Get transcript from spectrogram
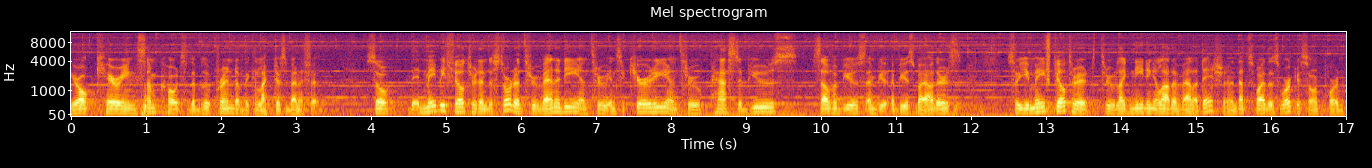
You're all carrying some code to the blueprint of the collective's benefit. So it may be filtered and distorted through vanity and through insecurity and through past abuse, self-abuse, and abuse by others. So you may filter it through like needing a lot of validation. And that's why this work is so important.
